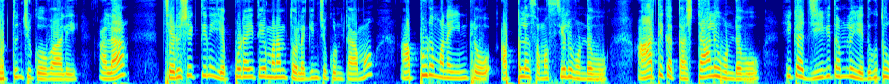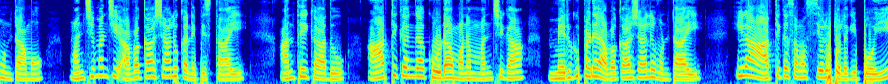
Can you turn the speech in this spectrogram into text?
గుర్తుంచుకోవాలి. అలా చెడు శక్తిని ఎప్పుడైతే మనం తొలగించుకుంటామో అప్పుడు మన ఇంట్లో అప్పుల సమస్యలు ఉండవు ఆర్థిక కష్టాలు ఉండవు ఇక జీవితంలో ఎదుగుతూ ఉంటాము. మంచి మంచి అవకాశాలు కనిపిస్తాయి. అంతేకాదు ఆర్థికంగా కూడా మనం మంచిగా మెరుగుపడే అవకాశాలు ఉంటాయి. ఇలా ఆర్థిక సమస్యలు తొలగిపోయి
